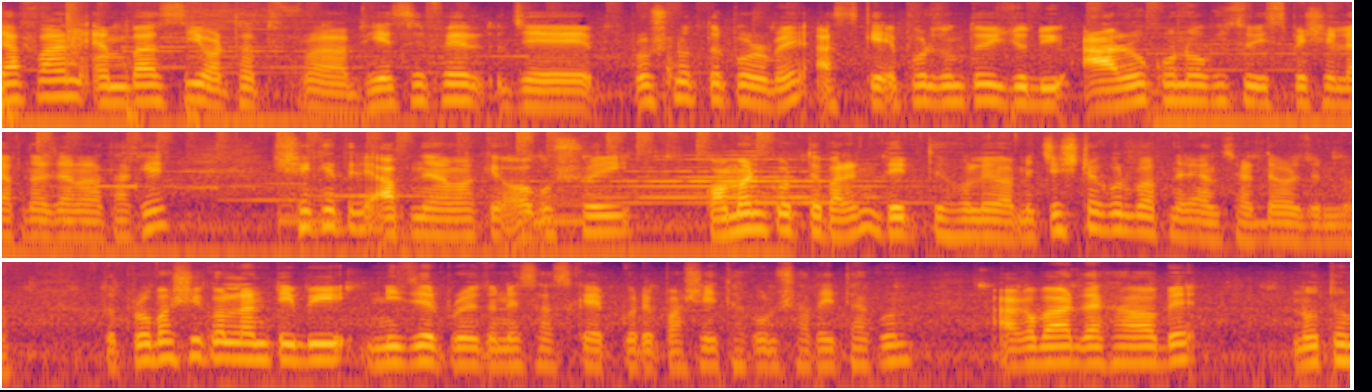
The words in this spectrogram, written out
Japan embassy অর্থাৎ ভিএসএফ এর যে প্রশ্নোত্তর পর্বে, আজকে এ পর্যন্তই। যদি আরও কোনো কিছু স্পেশালি আপনার জানা থাকে, সেক্ষেত্রে আপনি আমাকে অবশ্যই কমেন্ট করতে পারেন। দেখতে হলেও আমি চেষ্টা করব আপনার অ্যান্সার দেওয়ার জন্য। তো প্রবাসী কল্যাণ টিভি, নিজের প্রয়োজনে সাবস্ক্রাইব করে পাশেই থাকুন, সাথেই থাকুন। আগাবার দেখা হবে নতুন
